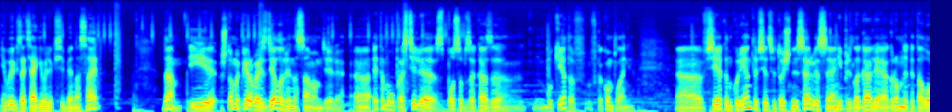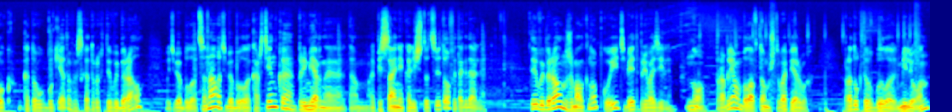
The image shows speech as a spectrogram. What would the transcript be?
и вы их затягивали к себе на сайт. Да, и что мы первое сделали на самом деле, э, это мы упростили способ заказа букетов. В каком плане? Э, все конкуренты, все цветочные сервисы, они предлагали огромный каталог готовых букетов, из которых ты выбирал. У тебя была цена, у тебя была картинка, примерное там описание количества цветов и так далее. Ты выбирал, нажимал кнопку, и тебе это привозили. Но проблема была в том, что, во-первых, продуктов было миллион,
